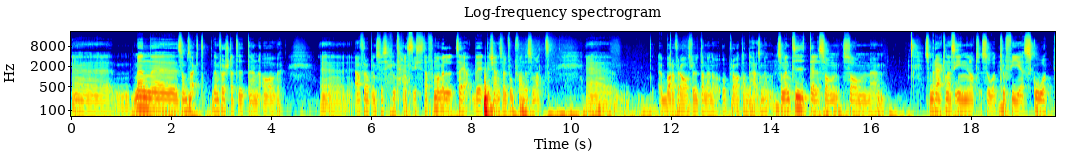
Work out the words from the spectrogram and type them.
Eh, Men eh, som sagt, den första titeln av, eh, ja förhoppningsvis inte den sista får man väl säga. Det, det känns väl fortfarande som att, eh, bara för att avsluta med att och prata om det här som en, som en titel som, som, eh, som räknas in i något så troféskåp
